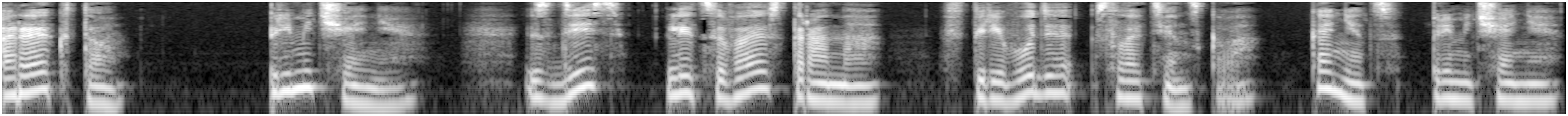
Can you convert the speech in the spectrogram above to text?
Ректо. Примечание. Здесь лицевая сторона, в переводе с латинского. Конец примечания.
